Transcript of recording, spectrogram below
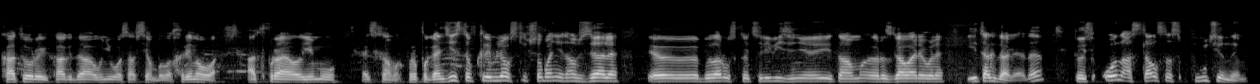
который, когда у него совсем было хреново, отправил ему этих самых пропагандистов кремлевских, чтобы они там взяли э, белорусское телевидение и там разговаривали и так далее. Да? То есть он остался с Путиным.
